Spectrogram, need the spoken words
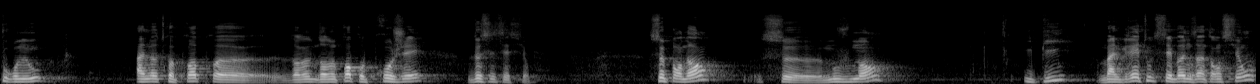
pour nous à notre propre, euh, dans, nos propres projets de sécession. Cependant, ce mouvement hippie, malgré toutes ses bonnes intentions,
